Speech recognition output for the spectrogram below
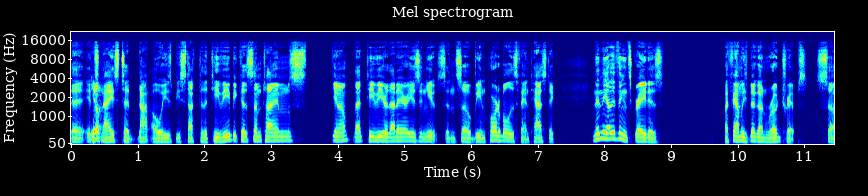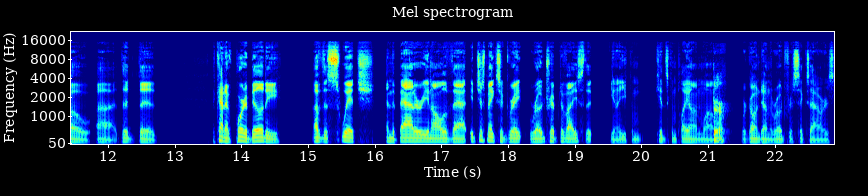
The it's Yep. nice to not always be stuck to the TV because sometimes, you know, that TV or that area is in use. And so being portable is fantastic. And then the other thing that's great is my family's big on road trips. So uh the the the kind of portability of the Switch and the battery and all of that, it just makes a great road trip device that you know you can kids can play on while Sure. we're going down the road for six hours.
